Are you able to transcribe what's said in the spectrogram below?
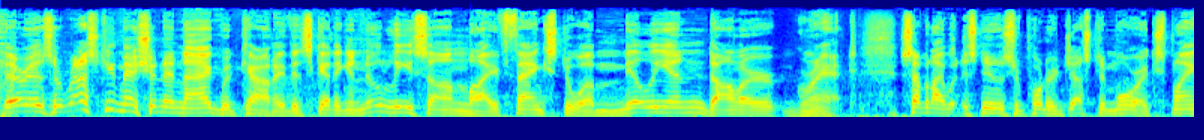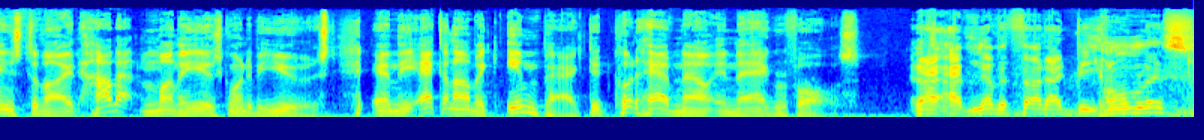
There is a rescue mission in Niagara County that's getting a new lease on life thanks to a million dollar grant. 7 Eyewitness News reporter Justin Moore explains tonight how that money is going to be used and the economic impact it could have now in Niagara Falls. And I, have never thought I'd be homeless.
